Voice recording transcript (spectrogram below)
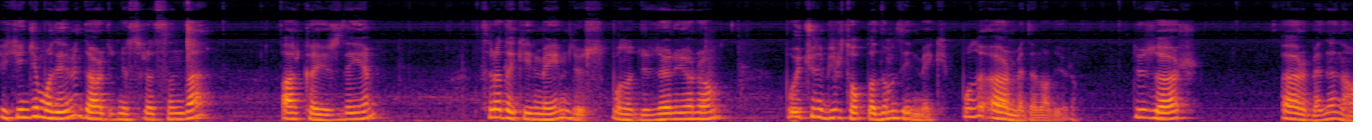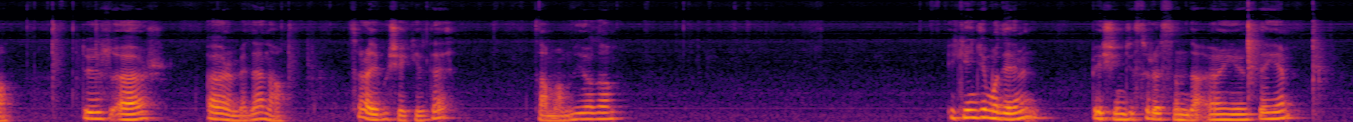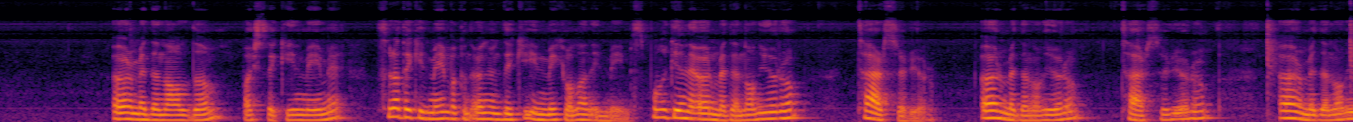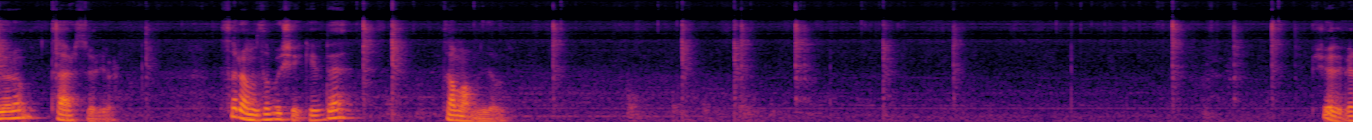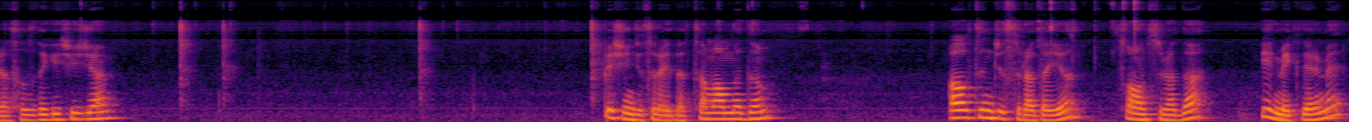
İkinci modelimin dördüncü sırasında arka yüzdeyim. Sıradaki ilmeğim düz. Bunu düz örüyorum. Bu üçünü bir topladığımız ilmek. Bunu örmeden alıyorum. Düz ör, örmeden al. Düz ör, örmeden al. Sırayı bu şekilde tamamlayalım. İkinci modelimin 5. sırasında ön yüzdeyim. Örmeden aldım baştaki ilmeğimi. Sıradaki ilmeğin bakın önündeki ilmek olan ilmeğimiz. Bunu yine örmeden alıyorum. Ters örüyorum. Örmeden alıyorum. Ters örüyorum. Örmeden alıyorum. Ters örüyorum. Sıramızı bu şekilde tamamlıyorum. Şöyle biraz hızlı geçeceğim. Beşinci sırayı da tamamladım. Altıncı sıradayım. Son sırada ilmeklerimi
